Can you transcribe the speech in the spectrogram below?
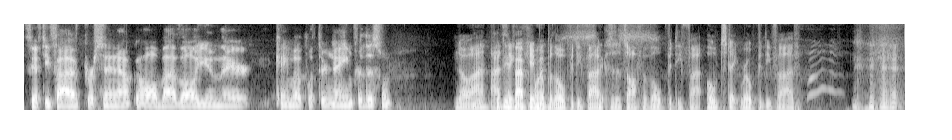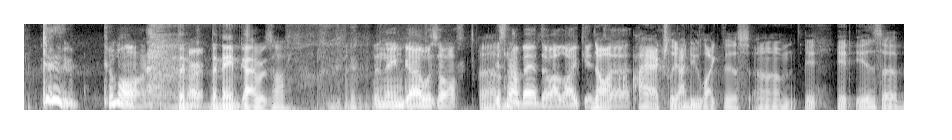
55% alcohol by volume there came up with their name for this one. No, I, I think I came up with old 55 because it's off of old 55, Old State Road 55. Dude, come on. The, All right. the name guy was off. The name guy was off. it's not bad though. I like it. No, uh, I, I actually I do like this. Um, it it is a,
